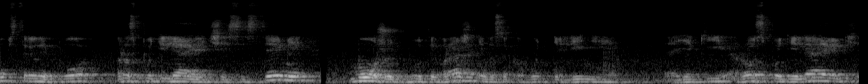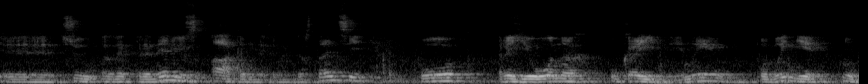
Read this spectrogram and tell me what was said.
обстріли по розподіляючій системі, можуть бути вражені високовольтні лінії, е, які розподіляють е, цю електроенергію з атомних електростанцій по регіонах України. І ми повинні ну,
